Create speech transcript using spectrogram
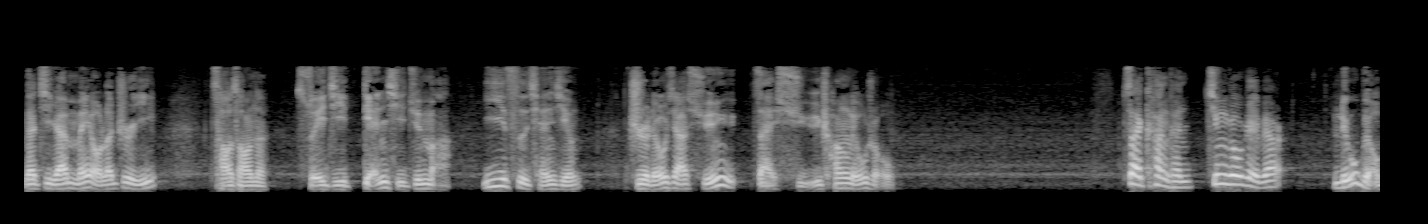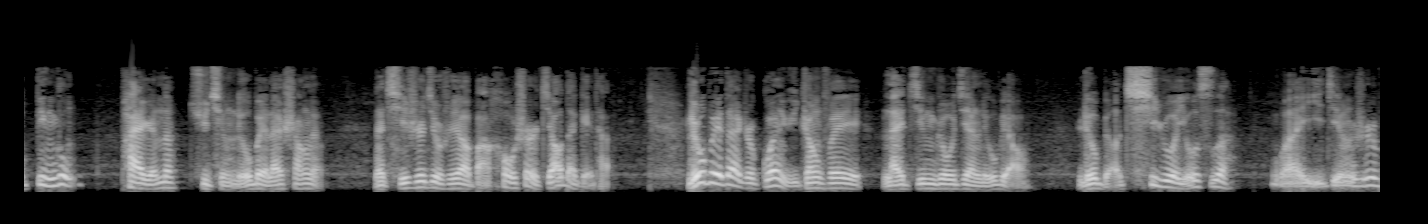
那既然没有了质疑，曹操呢随即点起军马，依次前行，只留下荀彧在许昌留守。再看看荆州这边，刘表病重，派人呢去请刘备来商量，那其实就是要把后事交代给他。刘备带着关羽、张飞来荆州见刘表，刘表气若游丝，我已经是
